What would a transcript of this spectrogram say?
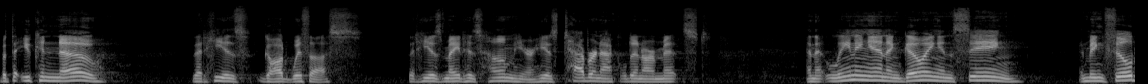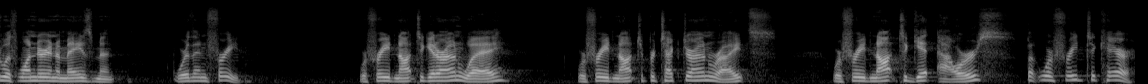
but that you can know that He is God with us, that He has made His home here, He has tabernacled in our midst, and that leaning in and going and seeing and being filled with wonder and amazement, we're then freed. We're freed not to get our own way, we're freed not to protect our own rights, we're freed not to get ours, but we're freed to care,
